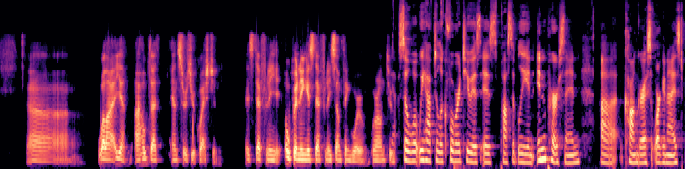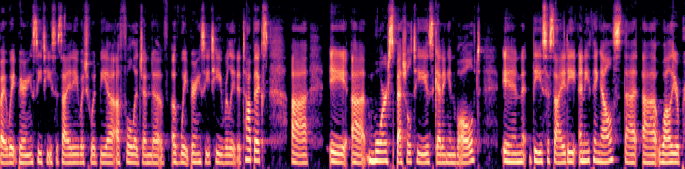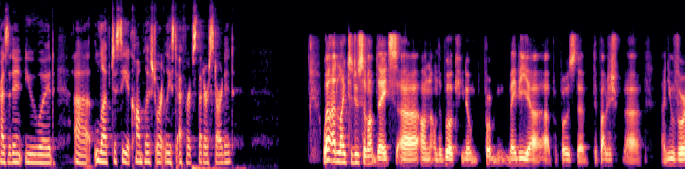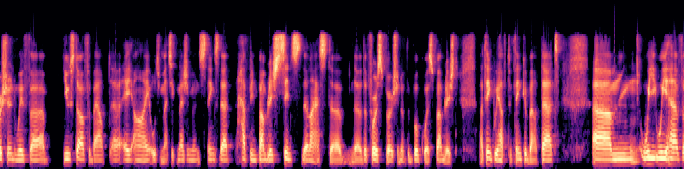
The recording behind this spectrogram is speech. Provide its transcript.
Well, I, yeah, I hope that answers your question it's definitely opening is definitely something we're we're on to. Yeah. So what we have to look forward to is is possibly an in person uh, Congress organized by Weight Bearing CT Society, which would be a, a full agenda of, of weight bearing CT related topics, uh, a uh, more specialties getting involved in the society? Anything else that uh, while you're president you would uh, love to see accomplished, or at least efforts that are started? Well, I'd like to do some updates uh, on on the book. You know, pro- maybe uh, propose to, to publish uh, a new version with uh, new stuff about uh, AI, automatic measurements, things that have been published since the last uh, the, the first version of the book was published. I think we have to think about that. Um, we we have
